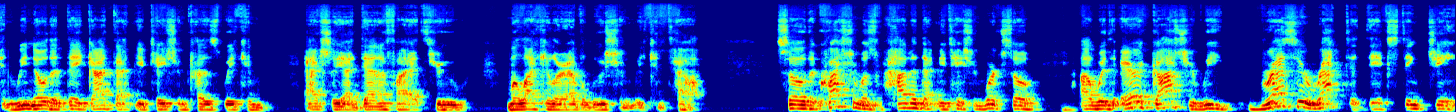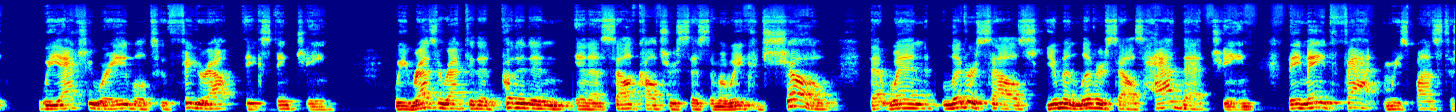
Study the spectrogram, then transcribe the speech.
And we know that they got that mutation because we can actually identify it through molecular evolution, we can tell. So the question was, how did that mutation work? So uh, with Eric Gaucher, we resurrected the extinct gene. We actually were able to figure out the extinct gene. We resurrected it, put it in, in a cell culture system, and we could show that when liver cells, human liver cells, had that gene, they made fat in response to,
